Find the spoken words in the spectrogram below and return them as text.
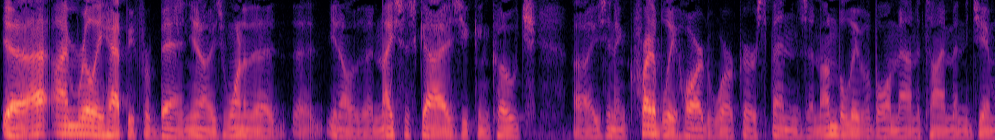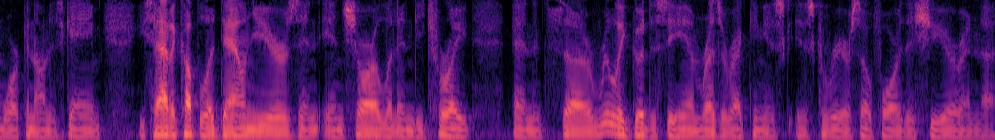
Yeah, I, am really happy for Ben. You know, he's one of the uh, you know the nicest guys you can coach. Uh, he's an incredibly hard worker. Spends an unbelievable amount of time in the gym working on his game. He's had a couple of down years in in Charlotte and Detroit, and it's uh, really good to see him resurrecting his his career so far this year. And uh,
